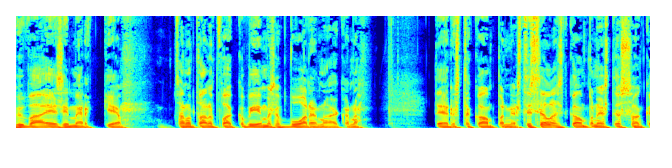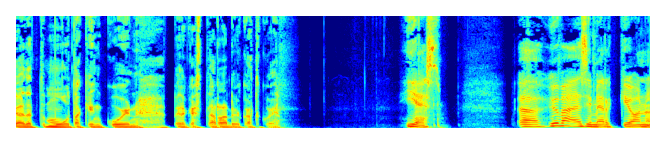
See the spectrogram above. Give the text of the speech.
hyvää esimerkkiä, sanotaan nyt vaikka viimeisen vuoden aikana tehdystä kampanjasta, siis sellaisista kampanjasta, joissa on käytetty muutakin kuin pelkästään radiokatkoja? Yes. Ö, hyvä esimerkki on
